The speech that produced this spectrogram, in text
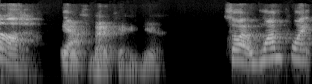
oh. yeah, it's Medicaid, yeah. So at one point,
